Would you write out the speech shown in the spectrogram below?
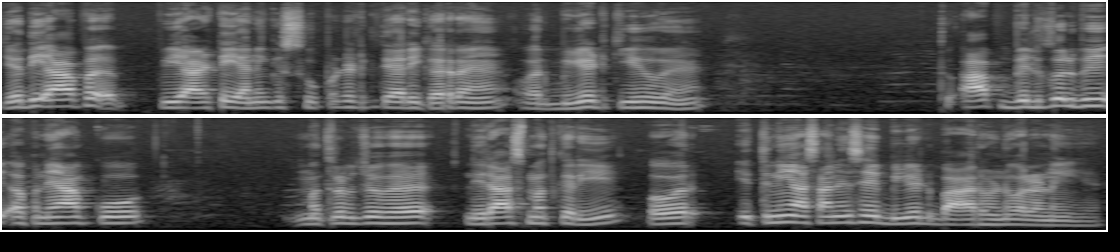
यदि आप पीआरटी यानी कि सुपर टेट की तैयारी कर रहे हैं और बीएड किए हुए हैं तो आप बिल्कुल भी अपने आप को मतलब जो है निराश मत करिए और इतनी आसानी से बी बाहर होने वाला नहीं है।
